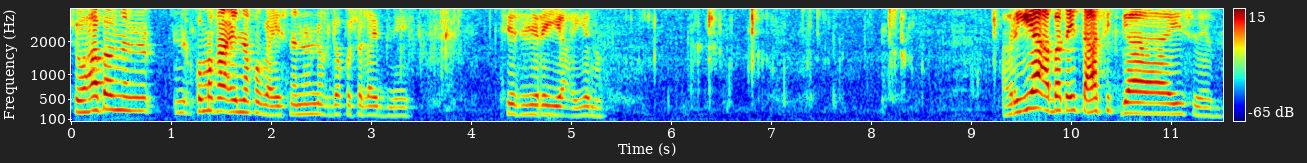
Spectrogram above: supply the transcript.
So, habang nan- kumakain ako guys, nanonood ako sa live ni si si Rhea, ayan o. Rhea, abatay tasik guys. Ayan.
